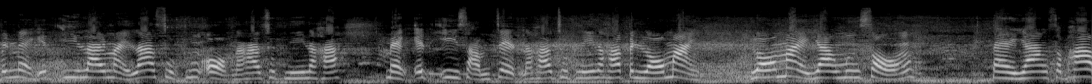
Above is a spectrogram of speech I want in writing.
เป็นแม็ก SE ลายใหม่ล่าสุดเพิ่งออกนะคะ ชุดนี้นะคะแม็ก SE 37นะคะ ชุดนี้นะคะเป็นล้อใหม่ล้อใหม่ยางมือสองแต่ยางสภาพ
